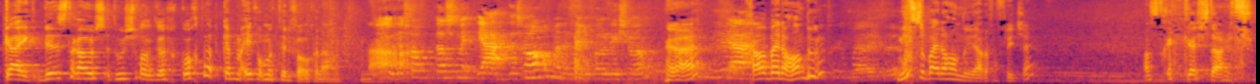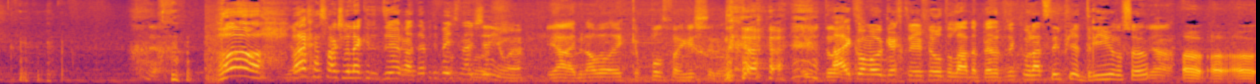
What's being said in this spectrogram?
Kijk, dit is trouwens het hoesje wat ik gekocht heb. Ik heb hem even op mijn telefoon gedaan. Nou, Oh, dat, is wel, dat, is, me- ja, dat is wel handig met een telefoon, dus man. ja. Gaan we bij de hand doen? Niet zo bij de hand doen, ja, dat van Vlietje. Anders trek ik start. Oh, wij gaan straks weer lekker de deur uit. Heb je het een beetje naar je zin, jongen? Ja, ik ben al wel echt kapot van gisteren. ik. Hij kwam ook echt weer veel te laat naar bed. Ik- Hoe laat sliep je? Drie uur of zo? Ja. Oh, oh, oh.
